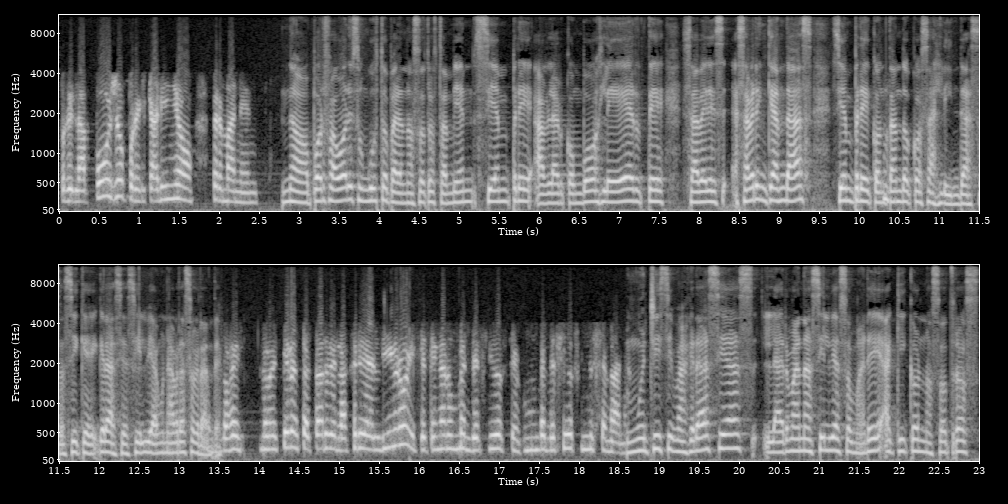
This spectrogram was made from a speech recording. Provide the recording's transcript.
por el apoyo, por el cariño permanente. No, por favor, es un gusto para nosotros también siempre hablar con vos, leerte, saber, saber en qué andás, siempre contando cosas lindas. Así que gracias, Silvia, un abrazo grande. Los, espero esta tarde en la Feria del Libro y que tengan un bendecido, un bendecido fin de semana. Muchísimas gracias, la hermana Silvia Somaré aquí con nosotros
